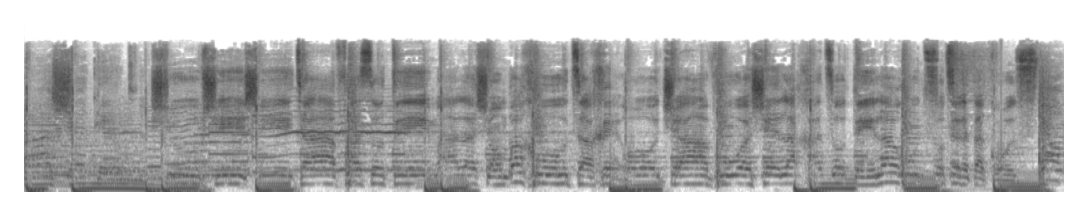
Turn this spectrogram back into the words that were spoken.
בשקט. שוב שישי תפס אותי עם הלשון בחוץ, אחרי עוד שבוע שלחץ אותי לרוץ, עוצר את הכל סטופ.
